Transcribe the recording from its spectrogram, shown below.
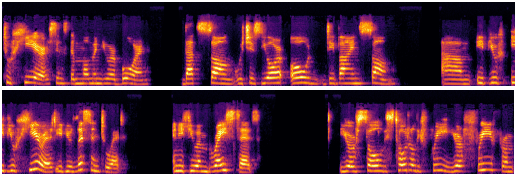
to hear since the moment you are born. That song which is your own divine song. Um, if you if you hear it if you listen to it and if you embrace it your soul is totally free. You're free from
